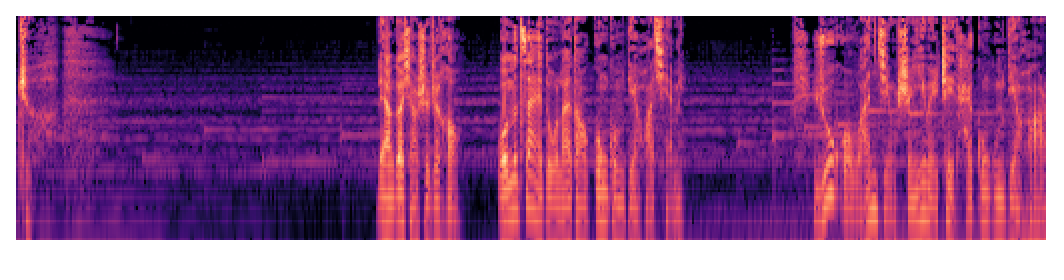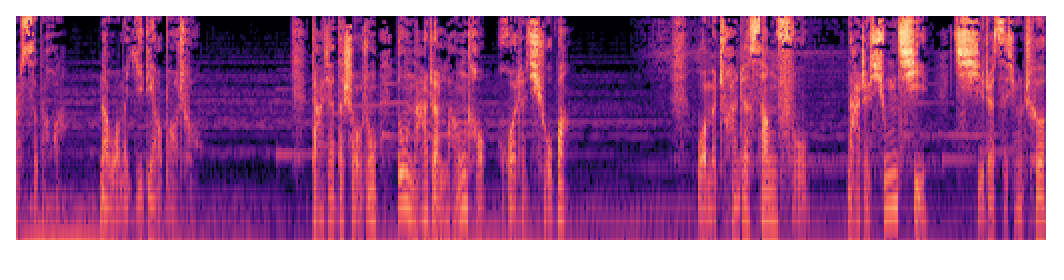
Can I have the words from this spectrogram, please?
这两个小时之后。我们再度来到公共电话前面。如果晚景是因为这台公共电话而死的话，那我们一定要报仇。大家的手中都拿着榔头或者球棒。我们穿着丧服，拿着凶器，骑着自行车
